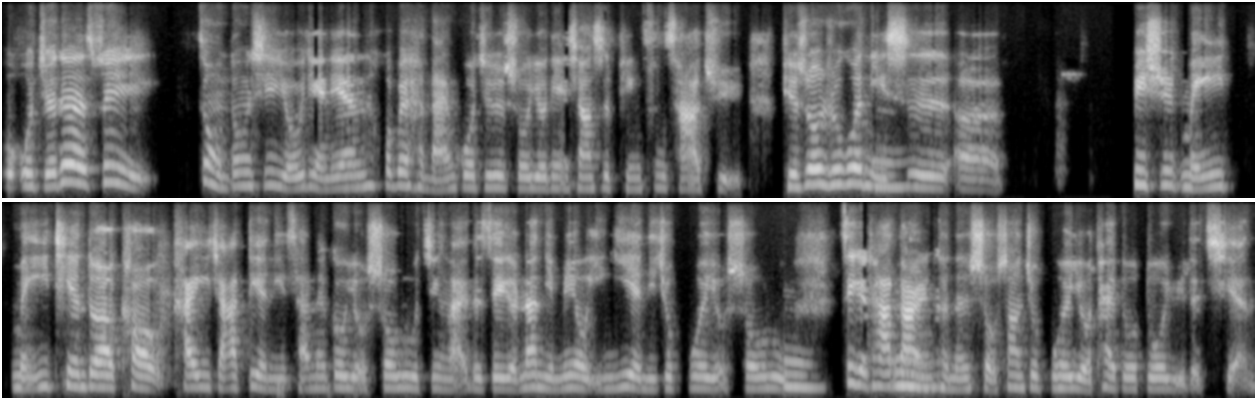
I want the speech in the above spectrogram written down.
我我觉得所以。这种东西有一点点会不会很难过？就是说有点像是贫富差距。比如说，如果你是呃，必须每一每一天都要靠开一家店，你才能够有收入进来的这个，那你没有营业，你就不会有收入。这个他当然可能手上就不会有太多多余的钱。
